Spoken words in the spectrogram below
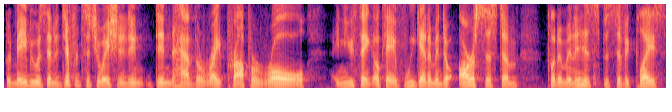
but maybe was in a different situation and didn't didn't have the right proper role. And you think, okay, if we get him into our system, put him in his specific place.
